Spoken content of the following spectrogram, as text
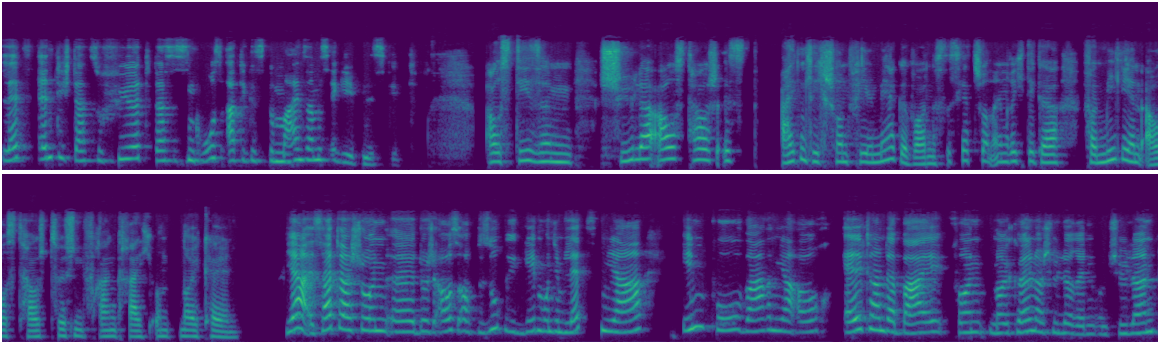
letztendlich dazu führt, dass es ein großartiges gemeinsames Ergebnis gibt. Aus diesem Schüleraustausch ist eigentlich schon viel mehr geworden. Es ist jetzt schon ein richtiger Familienaustausch zwischen Frankreich und Neukölln. Ja, es hat da schon äh, durchaus auch Besuche gegeben und im letzten Jahr in Po waren ja auch Eltern dabei von Neuköllner Schülerinnen und Schülern,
